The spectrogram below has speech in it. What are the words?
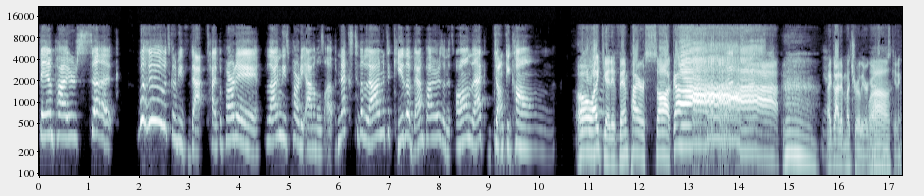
Vampires suck. Woohoo! It's gonna be that type of party. Line these party animals up next to the lime and tequila vampires, and it's on like Donkey Kong. Oh, I get it. Vampires suck. Ah! I got it much earlier, guys. Wow. I'm just kidding.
